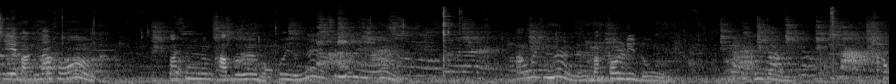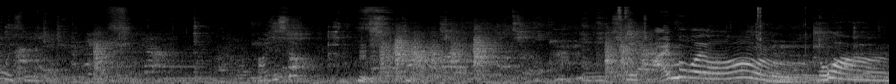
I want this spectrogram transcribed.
지에 만나서 맛있는 밥을 먹고 있는데 한국씨는 여기 막걸리도 한잔 하고 있습니다. 맛있어? 음, 진짜 잘 먹어요. 우와.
